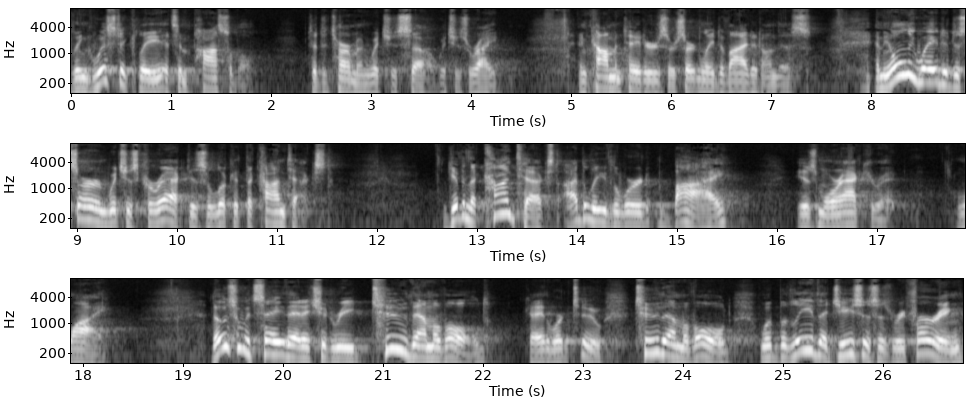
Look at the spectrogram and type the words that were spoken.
Linguistically, it's impossible to determine which is so, which is right and commentators are certainly divided on this. And the only way to discern which is correct is to look at the context. Given the context, I believe the word by is more accurate. Why? Those who would say that it should read to them of old, okay, the word to, to them of old, would believe that Jesus is referring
